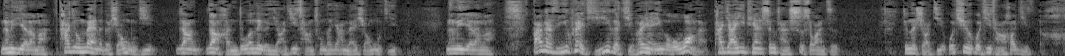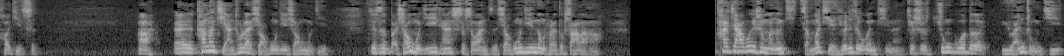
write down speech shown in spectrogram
能理解了吗？他就卖那个小母鸡，让让很多那个养鸡场从他家买小母鸡，能理解了吗？大概是一块几一个，几块钱一个，我忘了。他家一天生产四十万只，就那小鸡，我去过鸡场好几好几次。啊，呃，他能检出来小公鸡、小母鸡，就是把小母鸡一天四十万只，小公鸡弄出来都杀了啊。他家为什么能怎么解决的这个问题呢？就是中国的原种鸡，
